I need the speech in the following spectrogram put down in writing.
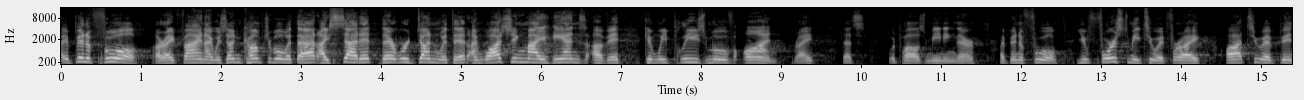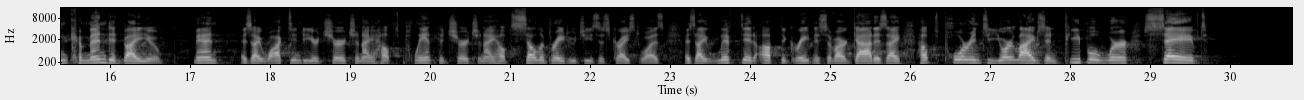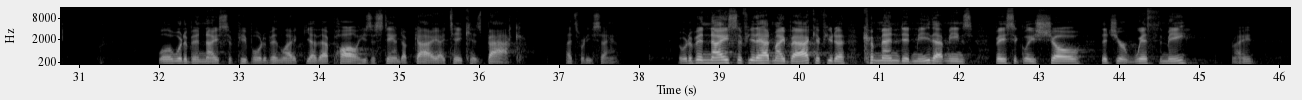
I've been a fool. All right, fine. I was uncomfortable with that. I said it. There, we're done with it. I'm washing my hands of it. Can we please move on? Right? That's what Paul's meaning there. I've been a fool. You forced me to it, for I ought to have been commended by you. Man, as I walked into your church and I helped plant the church and I helped celebrate who Jesus Christ was, as I lifted up the greatness of our God, as I helped pour into your lives and people were saved well, it would have been nice if people would have been like, yeah, that Paul, he's a stand up guy. I take his back. That's what he's saying. It would have been nice if you'd had my back, if you'd have commended me. That means basically show that you're with me, right?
